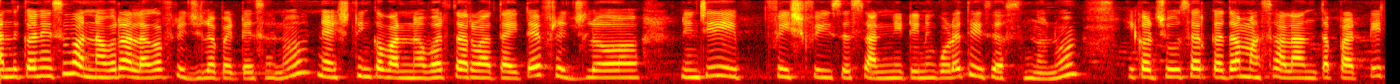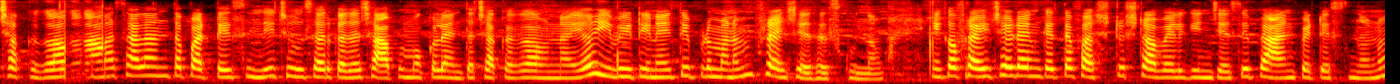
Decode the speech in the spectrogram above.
అందుకనేసి వన్ అవర్ అలాగా ఫ్రిడ్జ్లో పెట్టేశాను. నెక్స్ట్ ఇంకా వన్ అవర్ తర్వాత అయితే ఫ్రిడ్జ్లో నుంచి ఫిష్ పీసెస్ అన్నిటిని కూడా తీసేస్తున్నాను. ఇక్కడ చూసారు కదా మసాలా అంతా పట్టి చక్కగా మసాలా అంతా పట్టేసింది. చూసారు కదా చేప ముక్కలు ఎంత చక్కగా ఉన్నాయో. వీటిని అయితే ఇప్పుడు మనం ఫ్రై చేసేసుకుందాం. ఇంకా ఫ్రై చేయడానికి అయితే ఫస్ట్ స్టవ్ వెలిగించేసి ప్యాన్ పెట్టేస్తున్నాను.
